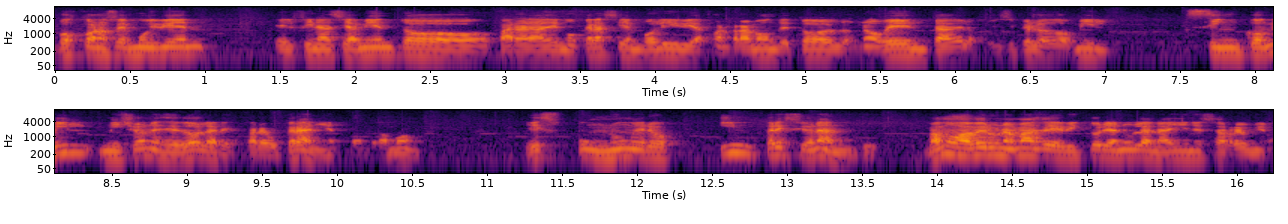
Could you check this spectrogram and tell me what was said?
Vos conocés muy bien el financiamiento para la democracia en Bolivia, Juan Ramón, de todos los 90, de los principios de los 2000. 5 mil millones de dólares para Ucrania, Juan Ramón. Es un número impresionante. Vamos a ver una más de Victoria Nuland ahí en esa reunión.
